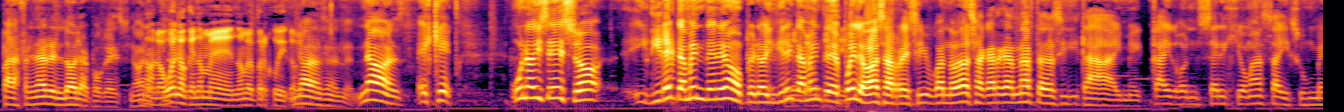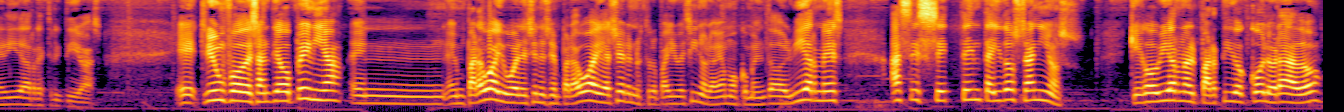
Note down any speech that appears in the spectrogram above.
para frenar el dólar, porque es- no, No, no, lo bueno que no me, no me perjudica. no, no, no, es que uno dice eso, indirectamente no, pero indirectamente después lo vas a recibir. Cuando vas a cargar nafta, así, ay, me caigo en Sergio Massa y sus medidas restrictivas. Eh, triunfo de Santiago Peña en, en Paraguay, hubo elecciones en Paraguay ayer, en nuestro país vecino, lo habíamos comentado el viernes. Hace 72 años que gobierna el Partido Colorado,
